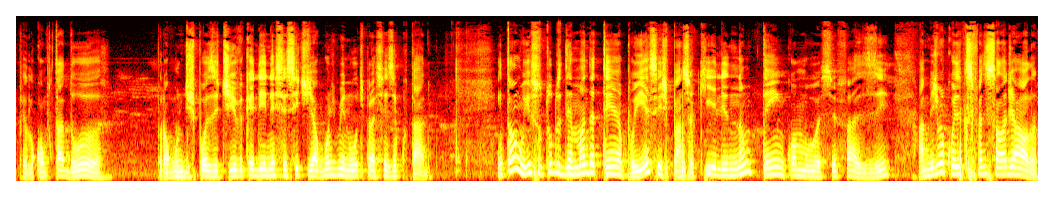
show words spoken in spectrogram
pelo computador, por algum dispositivo que ele necessite de alguns minutos para ser executado. Então isso tudo demanda tempo e esse espaço aqui ele não tem como você fazer a mesma coisa que se faz em sala de aula.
